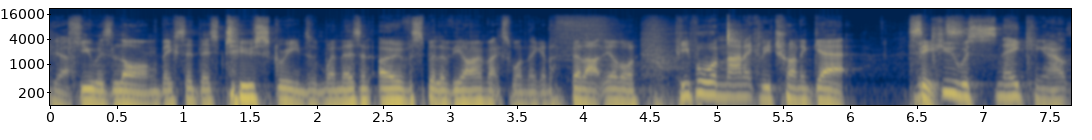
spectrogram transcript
Yeah. queue is long. They said there's two screens, and when there's an overspill of the IMAX one, they're going to fill out the other one. People were manically trying to get the seats. queue was snaking out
